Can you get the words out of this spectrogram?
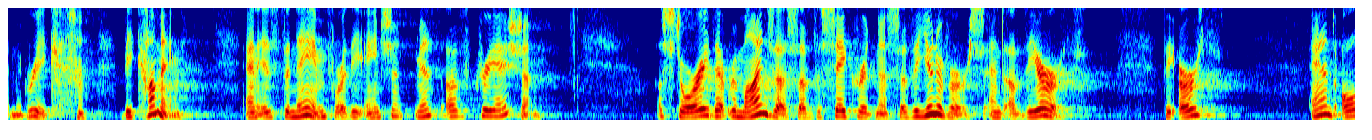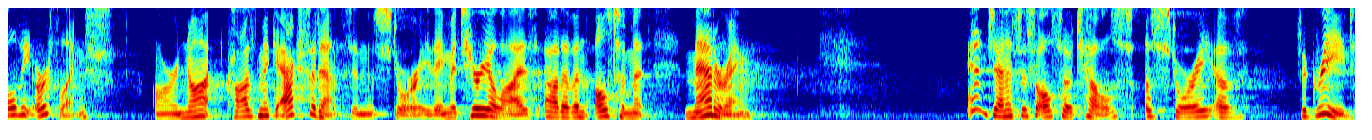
in the Greek, becoming, and is the name for the ancient myth of creation. A story that reminds us of the sacredness of the universe and of the earth. The earth and all the earthlings are not cosmic accidents in this story. They materialize out of an ultimate mattering. And Genesis also tells a story of the greed,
